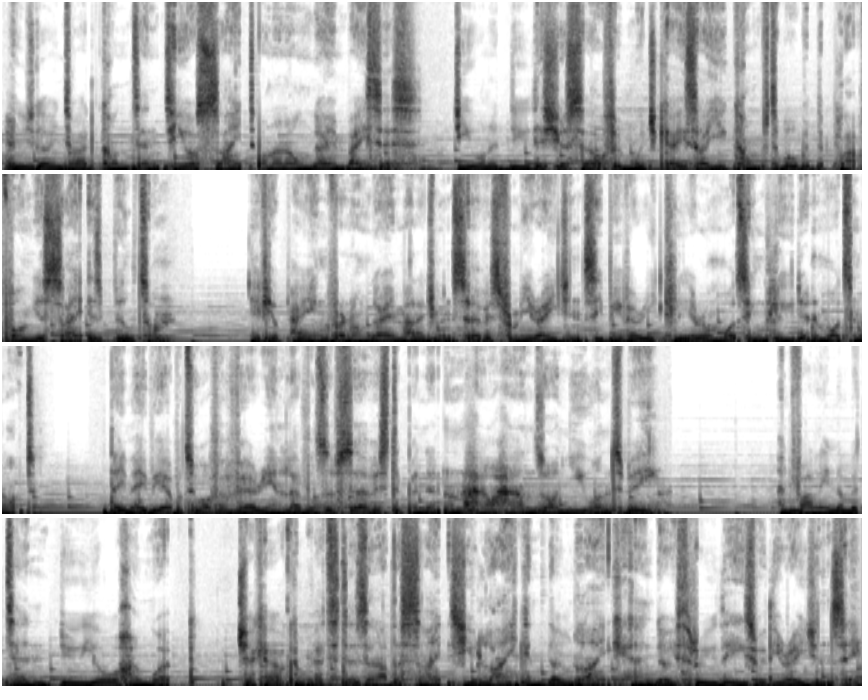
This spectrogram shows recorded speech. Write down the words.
Who's going to add content to your site on an ongoing basis? Do you want to do this yourself? In which case, are you comfortable with the platform your site is built on? If you're paying for an ongoing management service from your agency, be very clear on what's included and what's not. They may be able to offer varying levels of service dependent on how hands on you want to be. And finally, number 10, do your homework. Check out competitors and other sites you like and don't like, and go through these with your agency.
